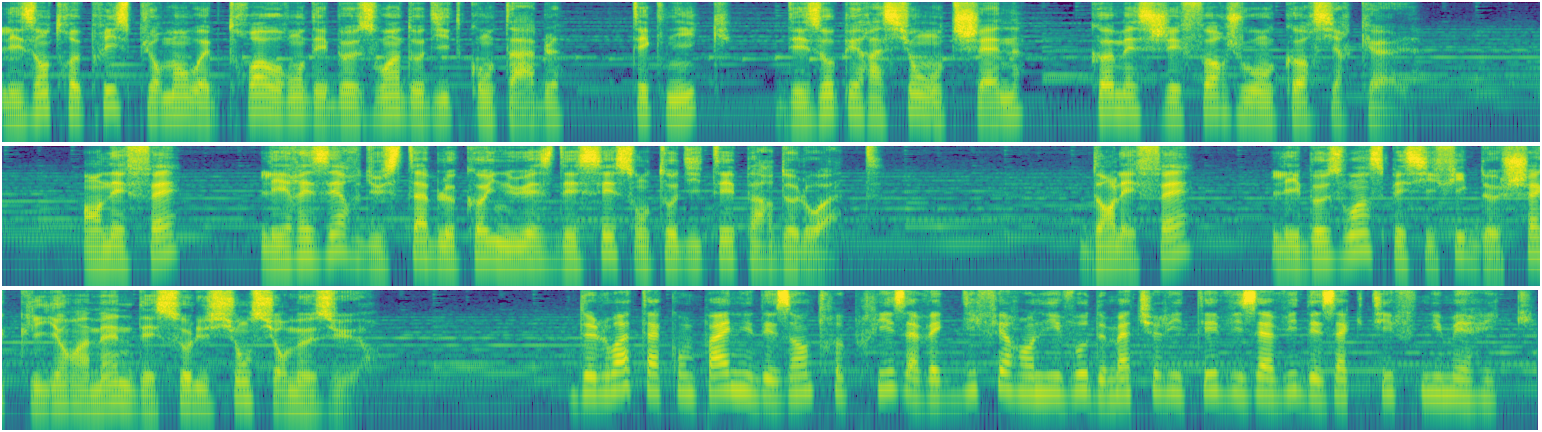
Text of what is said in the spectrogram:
les entreprises purement Web3 auront des besoins d'audit comptable, technique, des opérations on-chain, comme SG Forge ou encore Circle. En effet, les réserves du stablecoin USDC sont auditées par Deloitte. Dans les faits, les besoins spécifiques de chaque client amènent des solutions sur mesure. Deloitte accompagne des entreprises avec différents niveaux de maturité vis-à-vis des actifs numériques.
